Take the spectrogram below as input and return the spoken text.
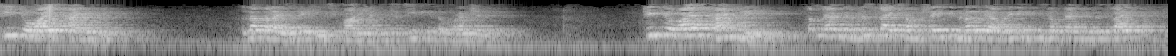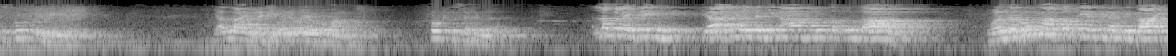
Treat your wife kindly. Allah is making sifarish and interceding in the Quran. Treat your wives kindly. Sometimes you dislike some trait in her, there are many things sometimes you dislike, it's good for you. Ya Allah, I'm ready, whatever your command. Total surrender. Allah Ta'ala is saying, Ya ayyuhalladhina amanu taqullah. وَذَرُوا مَا بَقِيَ مِنَ الرِّبَا إِن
